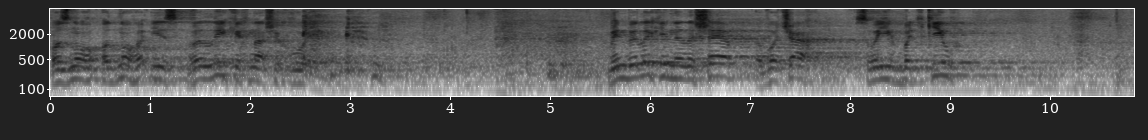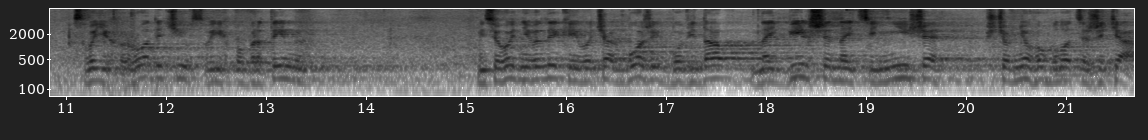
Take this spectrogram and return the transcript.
одного, із великих наших воїнів. Він великий не лише в очах своїх батьків, своїх родичів, своїх побратимів. Він сьогодні великий в очах Божих, бо віддав найбільше, найцінніше, що в нього було це життя.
